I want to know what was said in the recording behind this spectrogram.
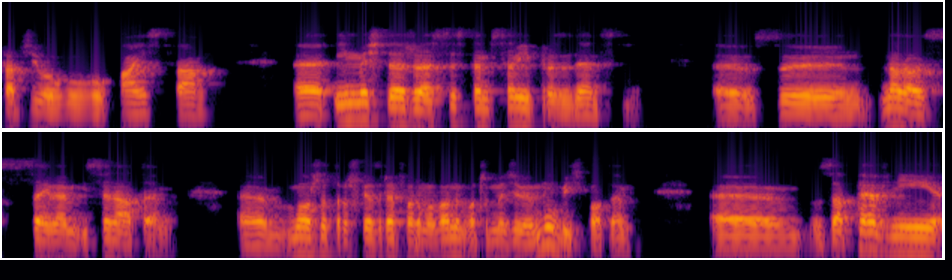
prawdziwą głową państwa i myślę, że system semiprezydencki z, nadal z Sejmem i Senatem E, może troszkę zreformowanym, o czym będziemy mówić potem, e, zapewni e,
